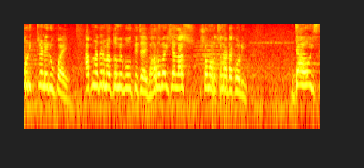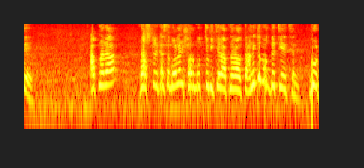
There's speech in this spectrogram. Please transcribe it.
পরিত্রাণের উপায় আপনাদের মাধ্যমে বলতে চাই, ভালোবাসা লাশ সমালোচনাটা করি। যা হইছে, আপনারা রাষ্ট্রের কাছে বলেন সর্বোচ্চ বিচার আপনারা চানিত মধ্যে চেয়েছেন, গুড।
